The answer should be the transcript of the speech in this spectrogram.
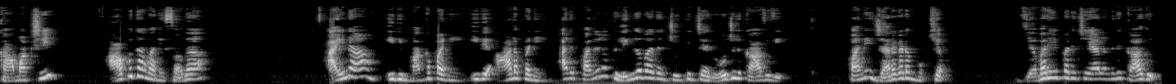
కామాక్షి ఆపుతావని సోదా? అయినా ఇది మగ పని ఇది ఆడపని అని పనులకు లింగవాదం చూపించే రోజులు కావివి పని జరగడం ముఖ్యం. ఎవరే పని చేయాలన్నది కాదు.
